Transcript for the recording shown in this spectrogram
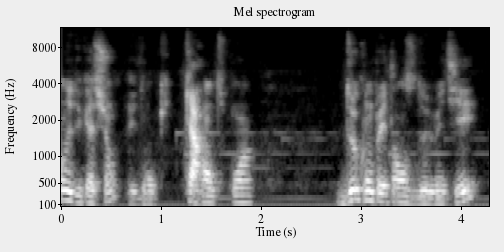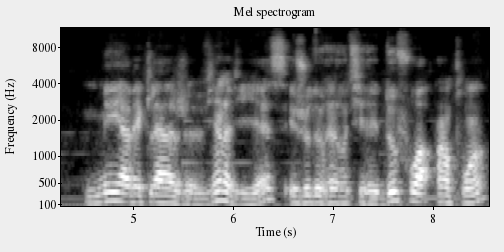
en éducation, et donc 40 points de compétences de métier. Mais avec l'âge vient la vieillesse, et je devrais retirer deux fois un point,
